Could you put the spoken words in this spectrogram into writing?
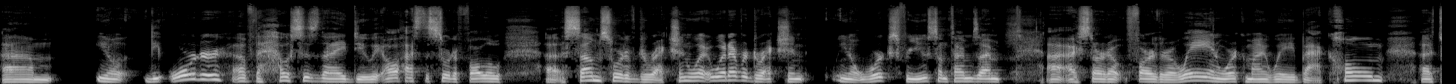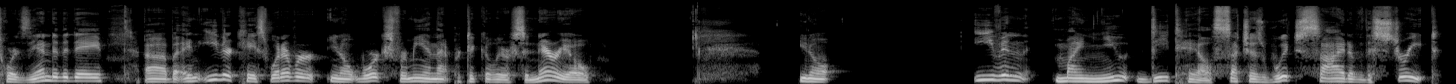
um, you know, the order of the houses that I do, it all has to sort of follow uh, some sort of direction, wh- whatever direction you know works for you. Sometimes i'm uh, i start out farther away and work my way back home uh, towards the end of the day. Uh, but in either case whatever you know works for me in that particular scenario you know even minute details such as which side of the street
